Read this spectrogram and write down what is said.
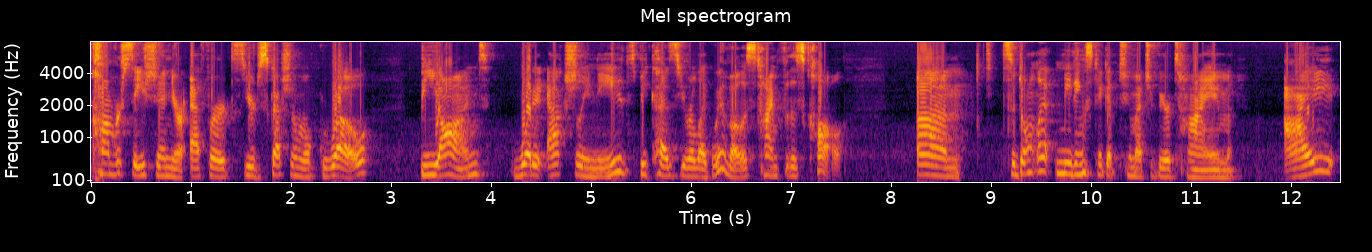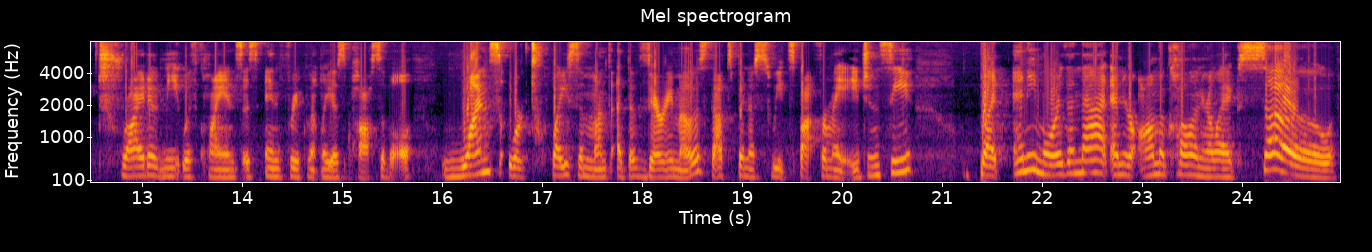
conversation, your efforts, your discussion will grow beyond what it actually needs because you're like, we have all this time for this call. Um, so don't let meetings take up too much of your time. I try to meet with clients as infrequently as possible. Once or twice a month at the very most. That's been a sweet spot for my agency. But any more than that, and you're on the call and you're like, so,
